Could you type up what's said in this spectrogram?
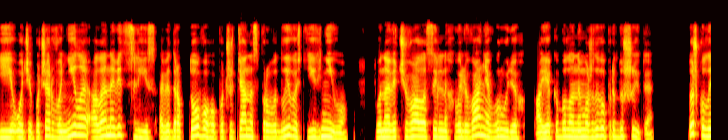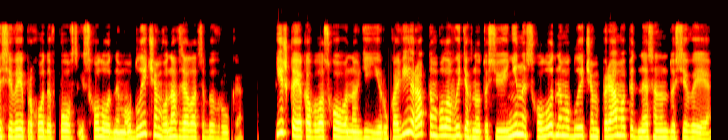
Її очі почервоніли, але не від сліз, а від раптового почуття несправедливості і гніву. Вона відчувала сильне хвилювання в грудях, а яке було неможливо придушити. Тож, коли сівей проходив повз із холодним обличчям, вона взяла себе в руки. Кішка, яка була схована в її рукаві, раптом була витягнута сюєніни з холодним обличчям прямо піднесена до сівея.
